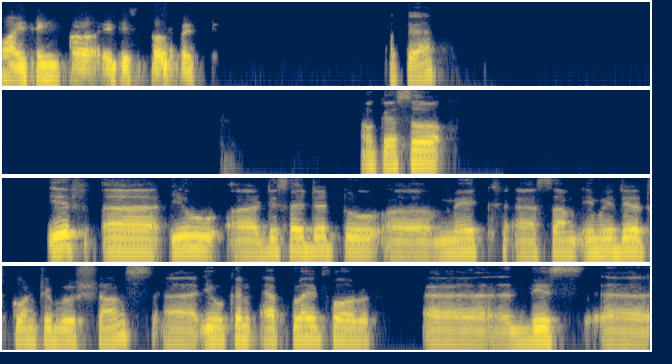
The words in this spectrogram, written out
Oh, I think uh, it is perfect. Okay. Okay, so if uh, you uh, decided to uh, make uh, some immediate contributions, uh, you can apply for uh, these uh,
